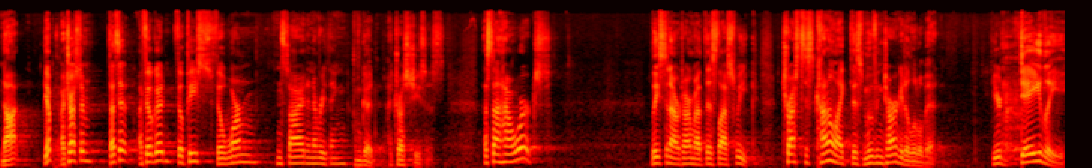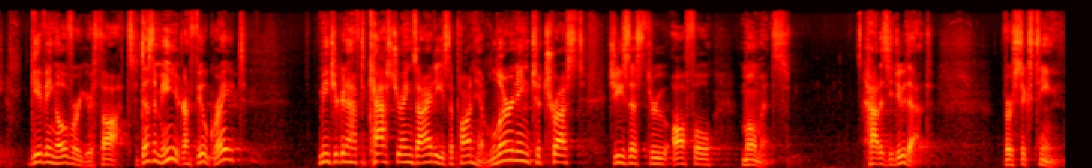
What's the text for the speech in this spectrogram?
Not, yep, I trust him. That's it. I feel good, feel peace, feel warm inside and everything. I'm good. I trust Jesus. That's not how it works. Lisa and I were talking about this last week. Trust is kind of like this moving target a little bit. You're daily giving over your thoughts. It doesn't mean you're going to feel great. It means you're going to have to cast your anxieties upon him, learning to trust Jesus through awful moments. How does he do that? Verse 16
